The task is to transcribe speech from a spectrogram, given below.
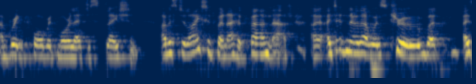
and bring forward more legislation. I was delighted when I had found that. I, I didn't know that was true, but I,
